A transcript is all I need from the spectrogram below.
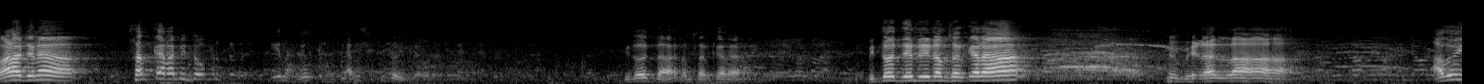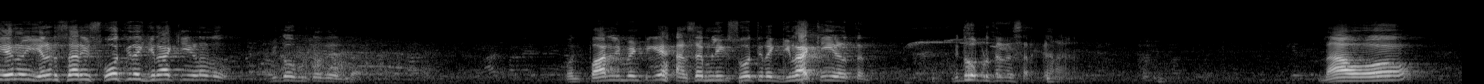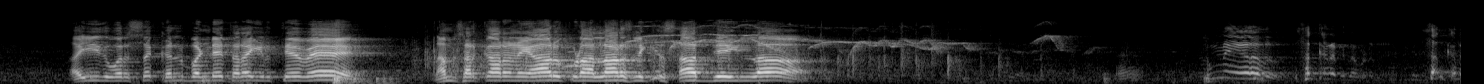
ಬಹಳ ಜನ ಸರ್ಕಾರ ಬಿದ್ದೋಗ್ಬಿಡ್ತದೆ ಏನು ಕನಸು ಬಿದ್ದೋದ್ದ ನಮ್ಮ ಸರ್ಕಾರ? ಬಿದ್ದೋದ್ದೇನ್ರಿ ನಮ್ಮ ಸರ್ಕಾರ? ಬಿಡಲ್ಲ. ಅದು ಏನು ಎರಡು ಸಾರಿ ಸೋತಿದ ಗಿರಾಕಿ ಹೇಳೋದು ಬಿದ್ದೋಗ್ಬಿಡ್ತದೆ ಅಂತ. ಒಂದು ಪಾರ್ಲಿಮೆಂಟ್ಗೆ ಅಸೆಂಬ್ಲಿಗೆ ಸೋತಿನ ಗಿರಾಕಿ ಹೇಳ್ತಾನೆ ಬಿದ್ದೋಗ್ಬಿಡ್ತದೆ ಸರ್ಕಾರ. ನಾವು ಐದು ವರ್ಷ ಕಲ್ಲು ಬಂಡೆ ತರ ಇರ್ತೇವೆ. ನಮ್ಮ ಸರ್ಕಾರನ ಯಾರು ಕೂಡ ಅಲ್ಲಾಡಿಸ್ಲಿಕ್ಕೆ ಸಾಧ್ಯ ಇಲ್ಲ. ಸುಮ್ಮನೆ ಹೇಳೋದು, ಸರ್ಕಾರ ಸರ್ಕಾರ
